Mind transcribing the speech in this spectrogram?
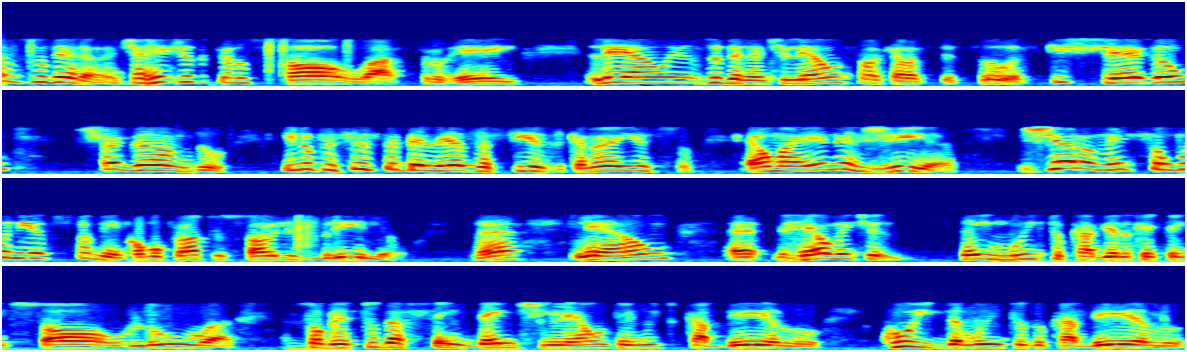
exuberante, é regido pelo Sol, o astro-rei. Leão é exuberante. Leão são aquelas pessoas que chegam chegando. E não precisa ter beleza física, não é isso. É uma energia. Geralmente são bonitos também, como o próprio Sol, eles brilham. Né? Leão é, realmente tem muito cabelo, quem tem Sol, Lua, sobretudo ascendente em Leão tem muito cabelo, cuida muito do cabelo.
